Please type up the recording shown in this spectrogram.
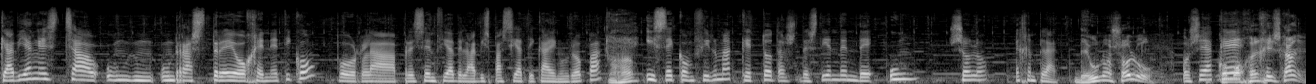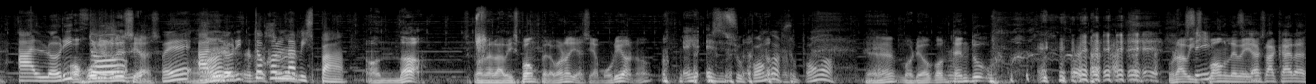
que habían echado un, un rastreo genético por la presencia de la avispa asiática en Europa Ajá. y se confirma que todos descienden de un solo ejemplar. De uno solo, O sea que como Gengis Khan. al lorito, o Julio Iglesias. eh, Ah. al lorito con es. la avispa. Anda. Con el avispón, pero bueno, ya se murió, ¿no? Eh, eh, supongo, supongo. Eh, Murió contento. Un avispón, le veías la cara.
